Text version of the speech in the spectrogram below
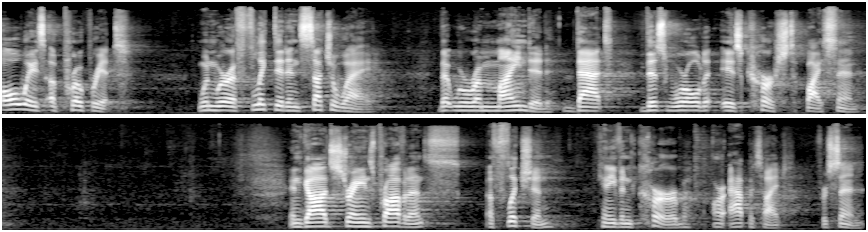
always appropriate when we're afflicted in such a way that we're reminded that this world is cursed by sin. In God's strange providence, affliction can even curb our appetite for sin.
